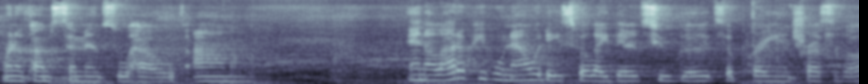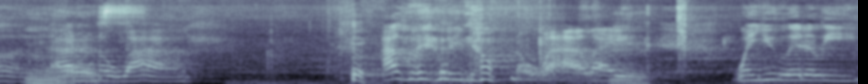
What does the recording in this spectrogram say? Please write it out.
when it comes to mental health. Um, and a lot of people nowadays feel like they're too good to pray and trust God. I don't know why. I literally don't know why. Like when you literally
